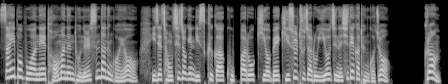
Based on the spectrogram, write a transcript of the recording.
사이버 보안에 더 많은 돈을 쓴다는 거예요. 이제 정치적인 리스크가 곧바로 기업의 기술 투자로 이어지는 시대가 된 거죠. 그럼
